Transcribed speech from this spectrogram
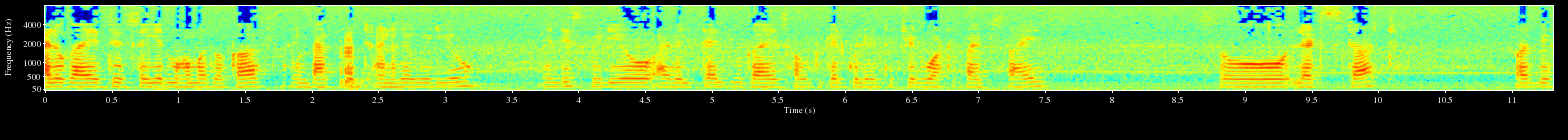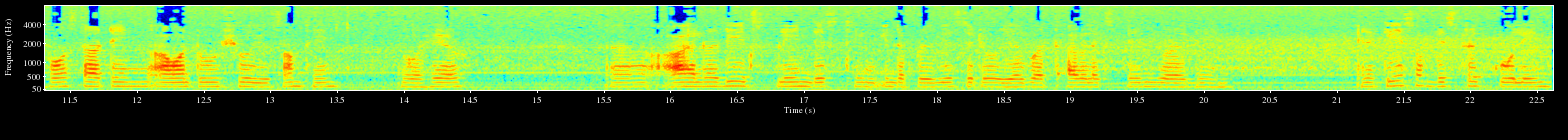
hello guys this is Syed Muhammad Waqas I'm back with another video. In this video I will tell you guys how to calculate the chilled water pipe size. So let's start. But before starting I want to show you something over here. Uh, I already explained this thing in the previous tutorial but I will explain you again. In the case of district cooling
